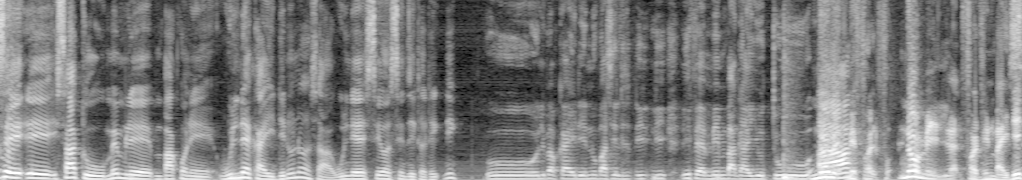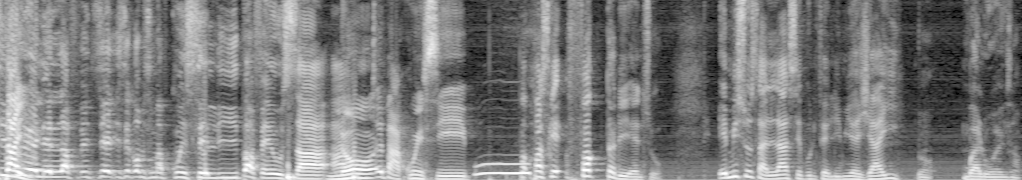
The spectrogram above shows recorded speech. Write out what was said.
c'est, eh, ça tout, même les, je ne sais pas connaître. Wilner a aidé nous, non, ça. Wilner, c'est un syndicat technique. Oh, il pas aider nous parce qu'il fait même bagaille tout. Non, Ah. mais, mais faut, faut- non, mais il faut venir il l'a fait, c'est c'est comme si m'a coincé lui, pas fait ça. ah. Non, et pas coincé. Pa- Parce que, faut que tu Enzo. Émission ça là, c'est pour nous faire lumière jaillir. Bon, par exemple.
